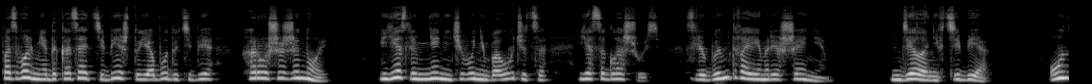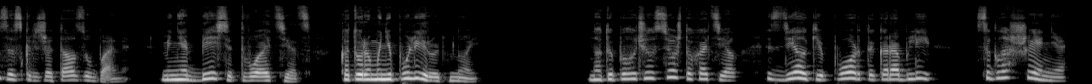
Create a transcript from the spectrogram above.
Позволь мне доказать тебе, что я буду тебе хорошей женой. И если у меня ничего не получится, я соглашусь с любым твоим решением. Дело не в тебе. Он заскрежетал зубами. Меня бесит твой отец, который манипулирует мной. Но ты получил все, что хотел. Сделки, порты, корабли, соглашения.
